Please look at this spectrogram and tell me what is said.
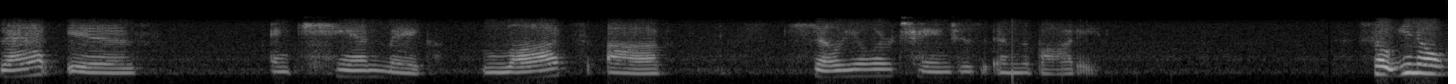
that is and can make lots of cellular changes in the body. So, you know,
